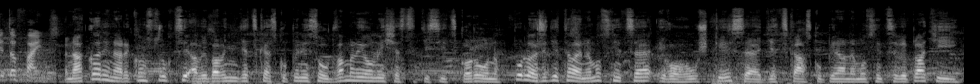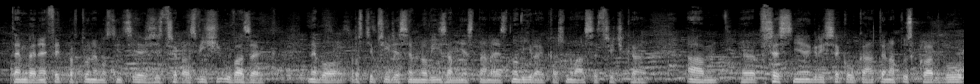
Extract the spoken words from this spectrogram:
je to fajn. Náklady na rekonstrukci a vybavení dětské skupiny jsou 2 miliony 600 tisíc korun. Podle ředitele nemocnice Ivo Houšky se dětská skupina nemocnici vyplatí. Ten benefit pro tu nemocnici je, že třeba zvýší úvazek, nebo prostě přijde sem nový zaměstnanec, nový lékař, nová sestřička. A e, přesně, když se koukáte na tu skladbu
